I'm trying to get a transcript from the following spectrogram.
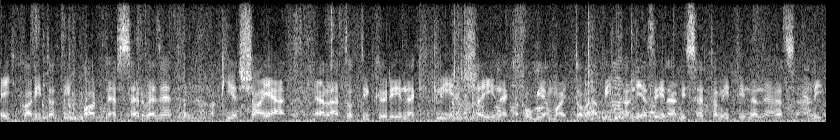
egy karitatív partnerszervezet, aki a saját ellátotti körének, klienseinek fogja majd továbbítani az élelmiszert, amit innen elszállít.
